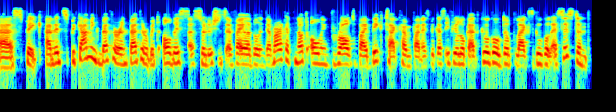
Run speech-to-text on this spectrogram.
uh, speak. And it's becoming better and better with all these uh, solutions available in the market, not only brought by big tech companies, because if you look at Google Duplex, Google Assistant,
